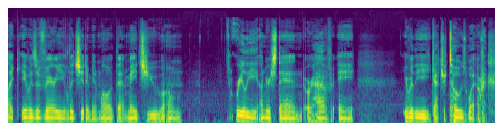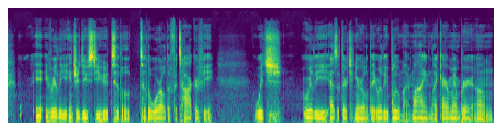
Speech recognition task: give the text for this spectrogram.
Like it was a very legitimate mode that made you um really understand or have a it really got your toes wet. it, it really introduced you to the to the world of photography, which really, as a 13 year old, it really blew my mind. Like I remember, um,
